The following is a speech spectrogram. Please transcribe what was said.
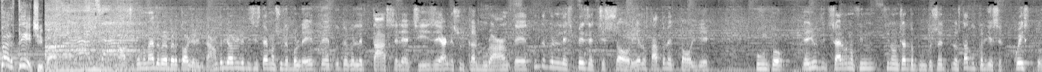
Partecipa! No, secondo me dovrebbero togliere intanto gli oneri di sistema sulle bollette, tutte quelle tasse, le accise, anche sul carburante, tutte quelle spese accessorie, lo Stato le toglie. Punto. Gli aiuti servono fin- fino a un certo punto. Se lo Stato togliesse questo,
